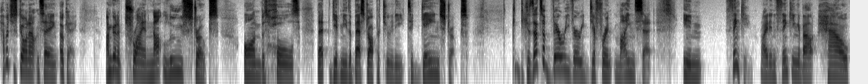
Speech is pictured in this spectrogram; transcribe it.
How about just going out and saying, okay, I'm going to try and not lose strokes on the holes that give me the best opportunity to gain strokes. Because that's a very, very different mindset in thinking, right? In thinking about how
